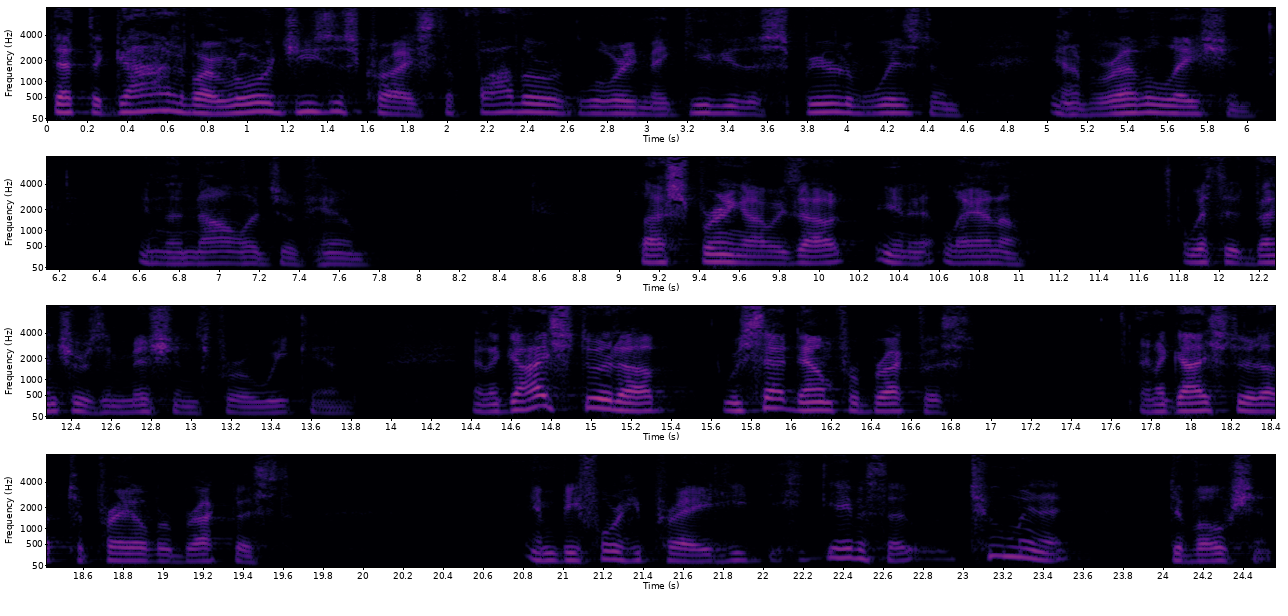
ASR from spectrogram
that the God of our Lord Jesus Christ, the Father of glory, may give you the spirit of wisdom and of revelation in the knowledge of Him. Last spring, I was out in Atlanta with Adventures in Missions for a weekend. And a guy stood up, we sat down for breakfast, and a guy stood up to pray over breakfast. And before he prayed, he, he gave us a two minute devotion.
